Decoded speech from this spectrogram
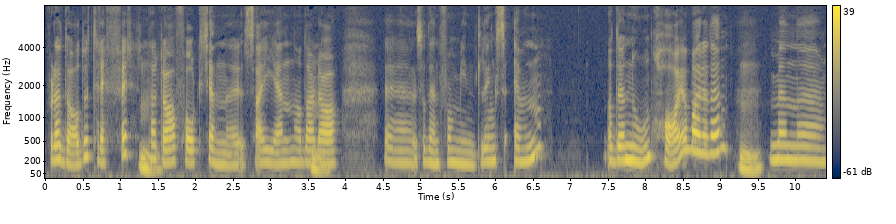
For det er da du treffer. Det er da folk kjenner seg igjen, og det er da eh, Så den formidlingsevnen Og det, noen har jo bare den, Mm. men eh,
